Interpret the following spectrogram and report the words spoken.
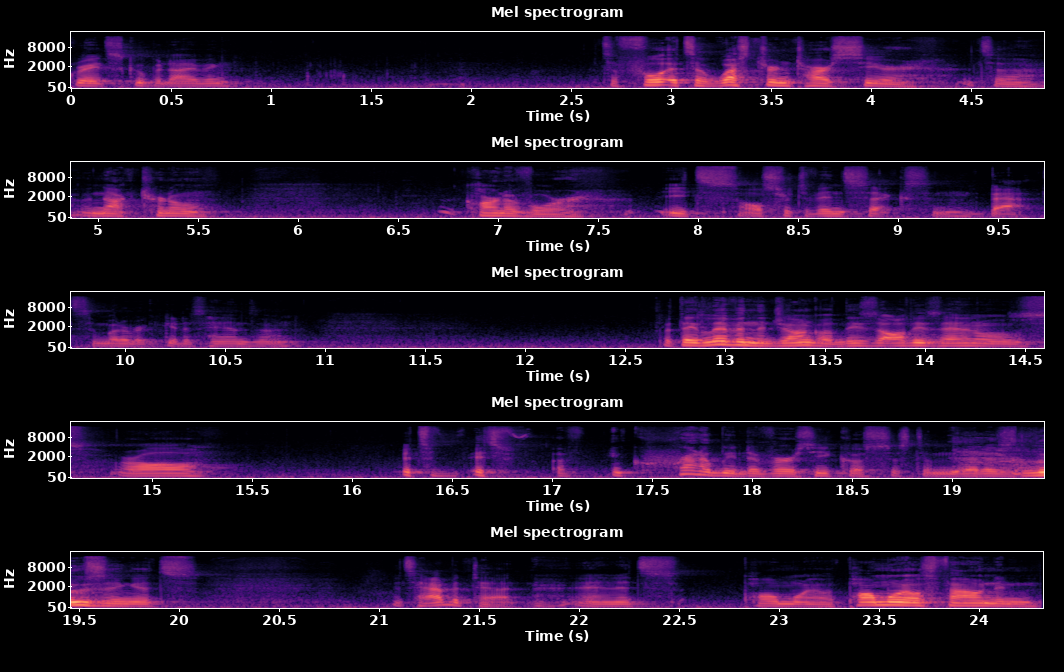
great scuba diving. It's a full. It's a western tarsier. It's a, a nocturnal carnivore eats all sorts of insects and bats and whatever it can get his hands on. But they live in the jungle. These, all these animals are all, it's, it's an incredibly diverse ecosystem that is losing its, its habitat and its palm oil. Palm oil is found in,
